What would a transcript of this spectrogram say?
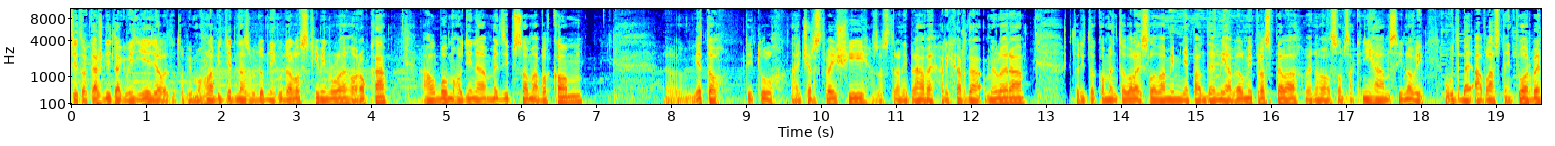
Nemusí to každý tak vidieť, ale toto by mohla byť jedna z hudobných udalostí minulého roka. Album Hodina medzi psom a vlkom. E, je to titul najčerstvejší zo strany práve Richarda Müllera, ktorý to komentoval aj slovami Mne pandémia veľmi prospela, venoval som sa knihám, synovi, hudbe a vlastnej tvorbe.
